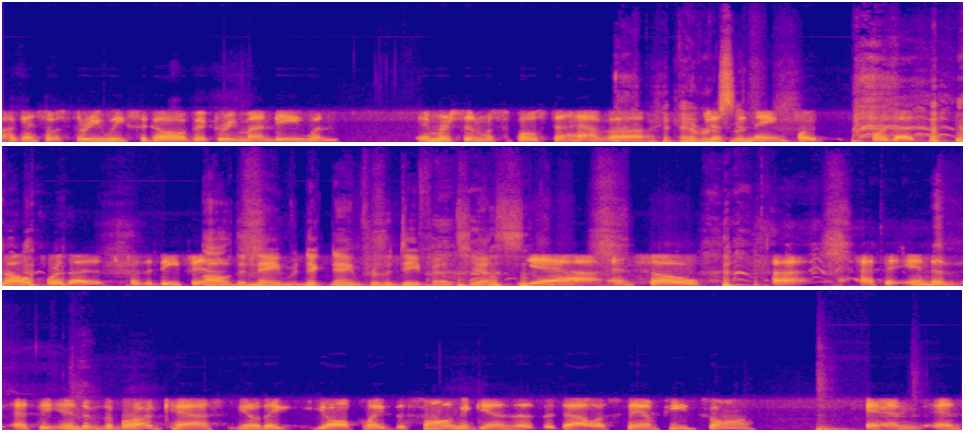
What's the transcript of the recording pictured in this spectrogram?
I guess it was three weeks ago, a Victory Monday, when Emerson was supposed to have a just a name for for the no for the for the defense. Oh, the name nickname for the defense. Yes. Yeah, and so uh, at the end of at the end of the broadcast, you know, they y'all played the song again, the, the Dallas Stampede song, and and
